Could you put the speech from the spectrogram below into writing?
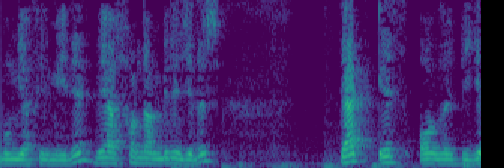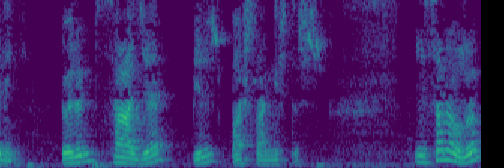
mumya filmiydi veya sondan birincidir. That is only beginning. Ölüm sadece bir başlangıçtır. İnsanoğlu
